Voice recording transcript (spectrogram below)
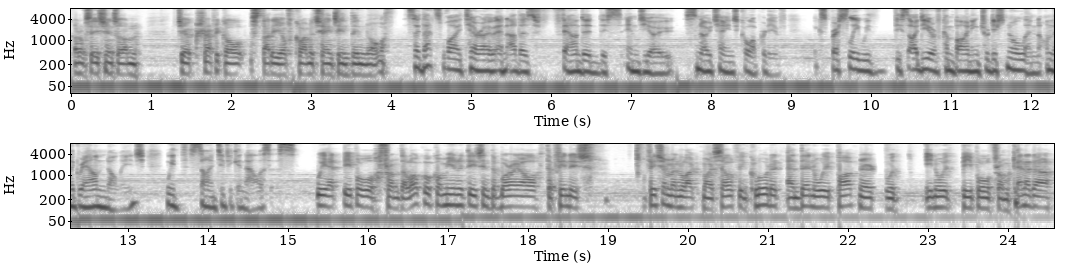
conversations on geographical study of climate change in the north. So that's why Tero and others founded this NGO Snowchange Cooperative, expressly with this idea of combining traditional and on the ground knowledge with scientific analysis. We had people from the local communities in the Boreal, the Finnish fishermen like myself included, and then we partnered with Inuit people from Canada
